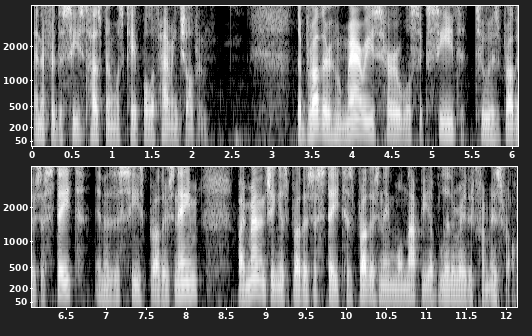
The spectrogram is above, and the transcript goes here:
and if her deceased husband was capable of having children. The brother who marries her will succeed to his brother's estate in his deceased brother's name. By managing his brother's estate, his brother's name will not be obliterated from Israel.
